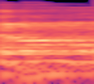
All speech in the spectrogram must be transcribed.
day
